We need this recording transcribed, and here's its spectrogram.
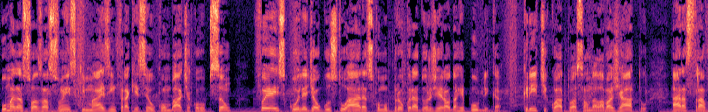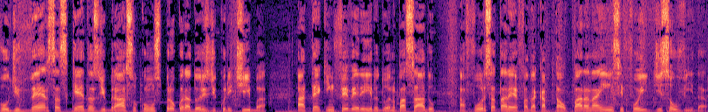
Uma das suas ações que mais enfraqueceu o combate à corrupção foi a escolha de Augusto Aras como Procurador-Geral da República. Crítico à atuação da Lava Jato, Aras travou diversas quedas de braço com os procuradores de Curitiba, até que em fevereiro do ano passado, a força-tarefa da capital paranaense foi dissolvida.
